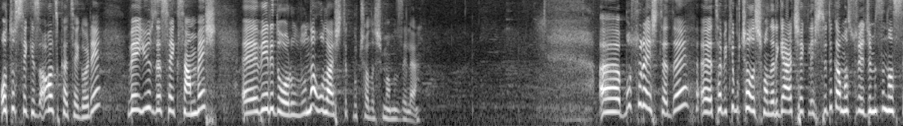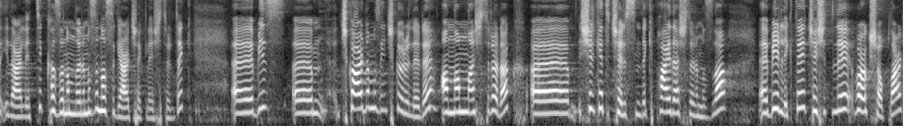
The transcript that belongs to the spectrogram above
38 alt kategori ve %85 e, veri doğruluğuna ulaştık bu çalışmamız ile. Ee, bu süreçte de e, tabii ki bu çalışmaları gerçekleştirdik ama sürecimizi nasıl ilerlettik, kazanımlarımızı nasıl gerçekleştirdik? Ee, biz e, çıkardığımız içgörüleri anlamlaştırarak e, şirket içerisindeki paydaşlarımızla birlikte çeşitli workshoplar,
